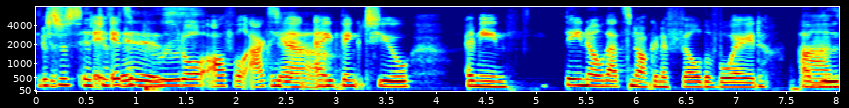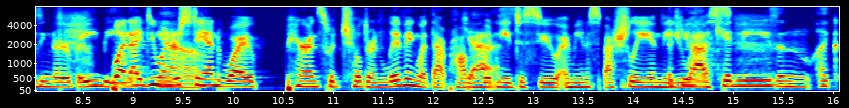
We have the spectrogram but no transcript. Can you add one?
it it's just, it just it's is. a brutal awful accident yeah. and i think too i mean they know that's not going to fill the void of um, losing their baby but i do yeah. understand why parents with children living with that problem yes. would need to sue. I mean, especially in the if US. You have kidneys and like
